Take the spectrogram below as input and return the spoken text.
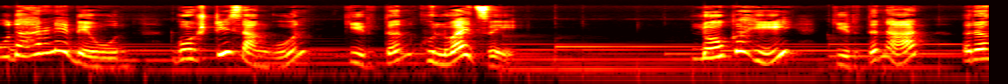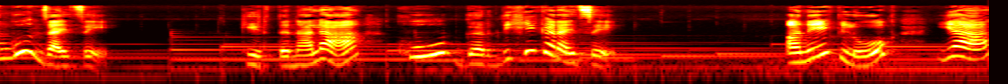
उदाहरणे देऊन गोष्टी सांगून कीर्तन खुलवायचे. लोकही कीर्तनात रंगून जायचे. कीर्तनाला खूप गर्दीही करायचे. अनेक लोक या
